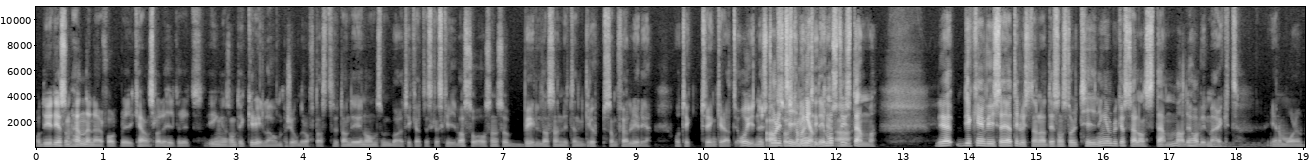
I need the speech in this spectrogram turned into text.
Och det är ju det som händer när folk blir cancellade hit och dit. Ingen som tycker illa om personer oftast. Utan det är någon som bara tycker att det ska skrivas så. Och sen så bildas en liten grupp som följer det. Och tänker att oj, nu står Ja, det i ju tidningen. Det måste ju ja. stämma. Det, det kan ju vi säga till lyssnarna att det som står i tidningen brukar sällan stämma. Det har vi märkt genom åren.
